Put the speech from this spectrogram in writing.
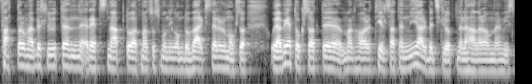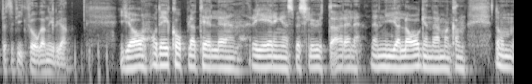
fattar de här besluten rätt snabbt och att man så småningom då verkställer dem också. Och jag vet också att eh, man har tillsatt en ny arbetsgrupp när det handlar om en viss specifik fråga nyligen. Ja, och det är kopplat till eh, regeringens beslut där, eller den nya lagen där man kan, de,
